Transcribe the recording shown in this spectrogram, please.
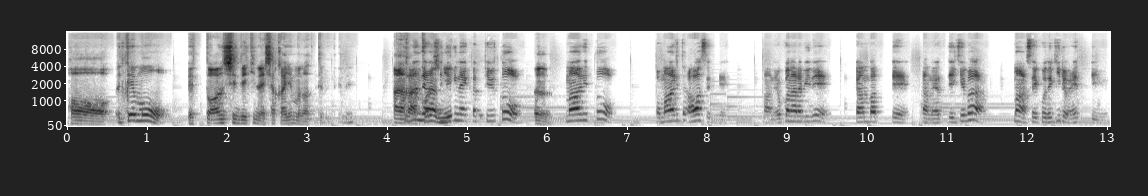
と？はあ。でもえっと安心できない社会にもなってるんだよね。あだかなんで安心できないかっていうと、うん。周りと周りと合わせてあの横並びで頑張ってあのやっていけば、まあ、成功できるよねっていう、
